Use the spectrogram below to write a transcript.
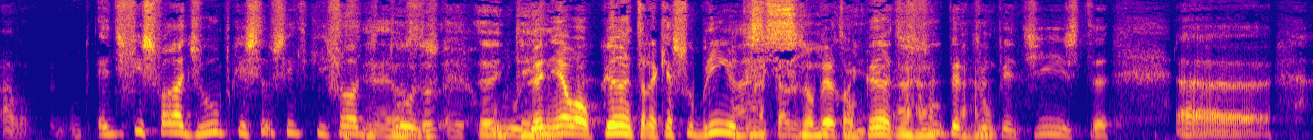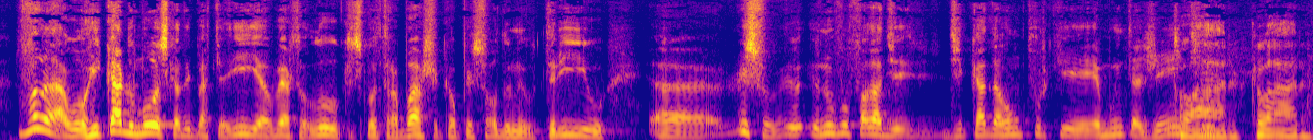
ah, é difícil falar de um, porque você tem que falar de todos. o Daniel Alcântara, que é sobrinho ah, desse Carlos sim, Alberto Alcântara, super trompetista. Ah, o Ricardo Mosca de bateria, Alberto Lucas, contrabaixo, que é o pessoal do meu trio. Uh, isso, eu, eu, não vou falar de, de cada um porque é muita gente. Claro, claro.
